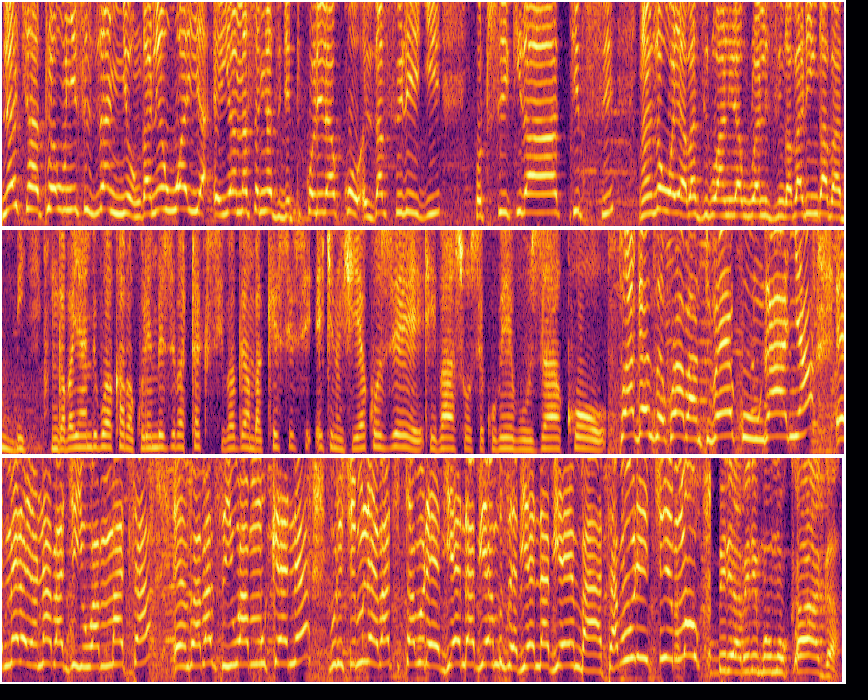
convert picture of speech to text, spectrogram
Nekyatwewunyisiza nnyo nga ne waya ey'amasanyazi gye tukolerako eza firiigi kwe tusiikira chipusi nga nazo waya bazirwanira bulwanizi nga balinga babbi. Nga bayambibwako abakulembeze ba takisi bagamba kcca kino kye yakoze? Tebasoose kubeebuuzaako twagenze kula abantu beekunganya emmere yonna bagiyiwa mu mata enva baziyiwa mu mukene buli kimu ne bakitabula ebyenda by'embuzi ebyenda by'embaata buli kimu. Bbiri abiri mu mukaaga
